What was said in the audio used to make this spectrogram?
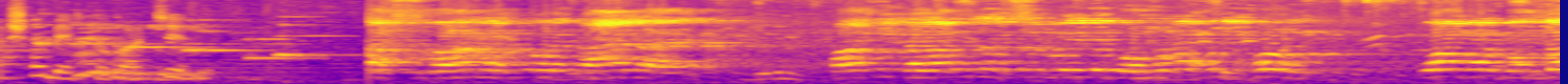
আশা ব্যক্ত করছেন। আল্লাহ সুবহানাহু ওয়া তাআলা পাকি কালামের সঙ্গে বর্ণনা করি হয় ও আমার বন্ধা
